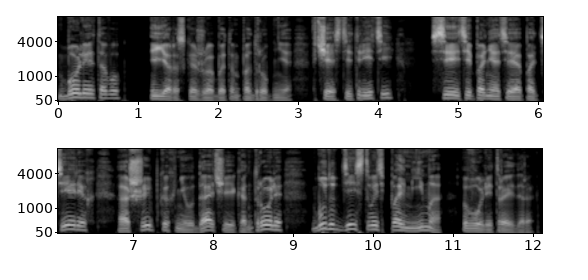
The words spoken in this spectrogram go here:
Более того, и я расскажу об этом подробнее в части третьей, все эти понятия о потерях, ошибках, неудаче и контроле будут действовать помимо воли трейдера –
